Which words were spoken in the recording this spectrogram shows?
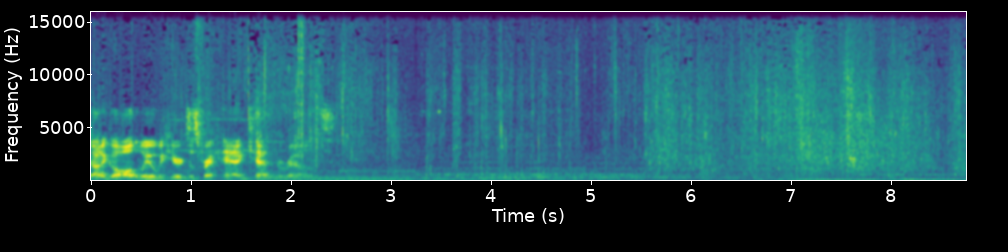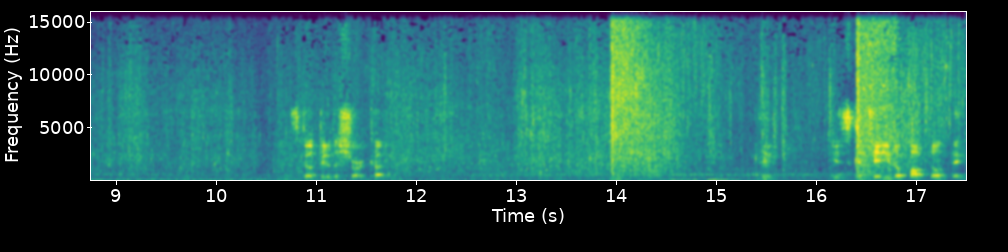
Gotta go all the way over here just for hand cannon rounds. Let's go through the shortcut. Just continue to pop, don't they?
